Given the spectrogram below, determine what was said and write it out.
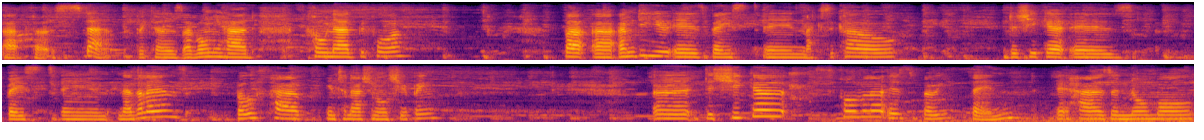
at first stamp because I've only had Konad before. But uh, MDU is based in Mexico. Dashica is based in Netherlands. Both have international shipping. Uh, Dashica formula is very thin. It has a normal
